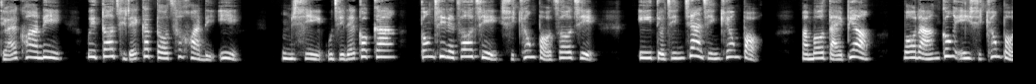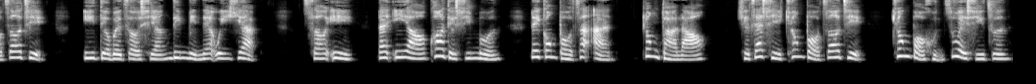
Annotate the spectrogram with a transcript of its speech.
就要看你为倒一个角度出发而已。毋是有一个国家讲这个组织是恐怖组织，伊就真正真恐怖，嘛无代表。无人讲伊是恐怖组织，伊就袂造成人民的威胁。所以，咱以后看到新闻咧讲爆炸案、弄大楼，或者是恐怖组织、恐怖分子的时阵，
